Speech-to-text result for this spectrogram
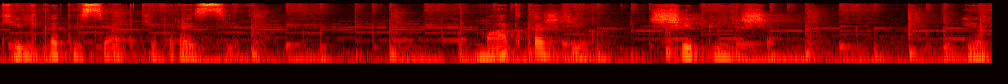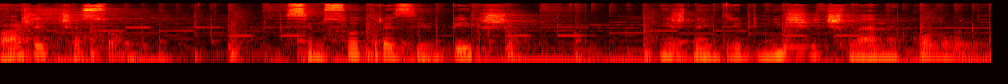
кілька десятків разів. Матка ж їх ще більша і важить часом 700 разів більше, ніж найдрібніші члени колонії.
